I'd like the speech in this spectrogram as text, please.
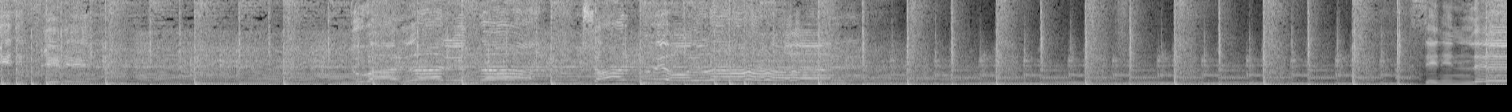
Gidip gelip duvarlarına çarpıyorlar. Seninle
